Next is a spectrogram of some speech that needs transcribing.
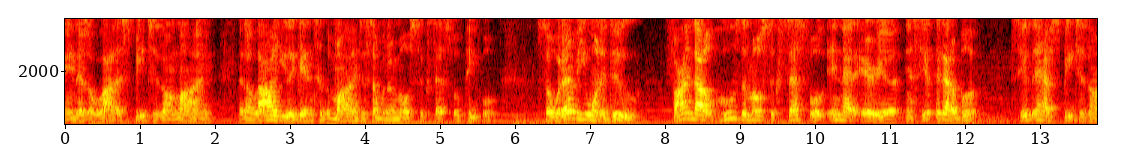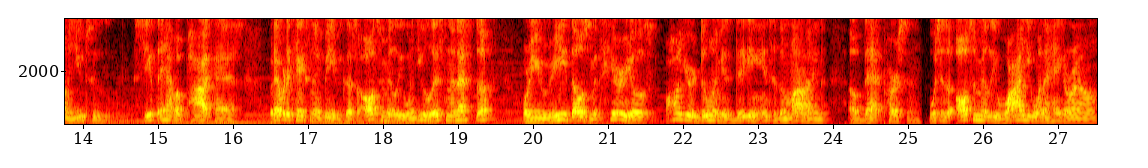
and there's a lot of speeches online that allow you to get into the minds of some of the most successful people. So whatever you want to do, find out who's the most successful in that area and see if they got a book. See if they have speeches on YouTube. See if they have a podcast, whatever the case may be, because ultimately when you listen to that stuff or you read those materials, all you're doing is digging into the mind of that person, which is ultimately why you want to hang around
